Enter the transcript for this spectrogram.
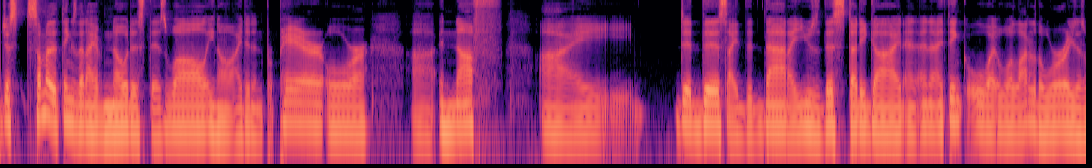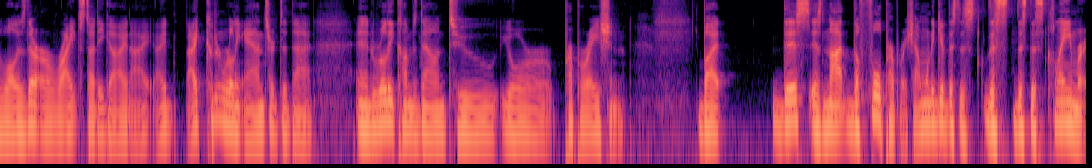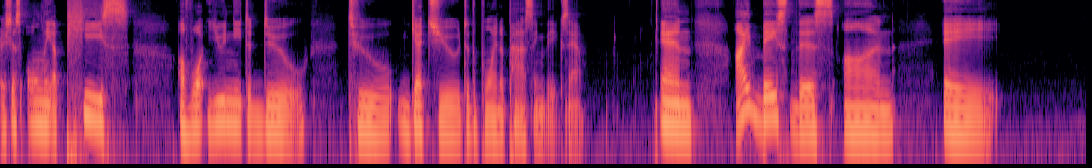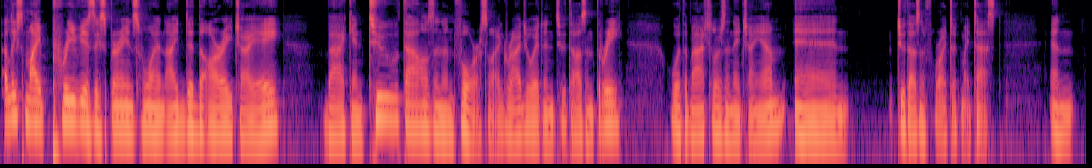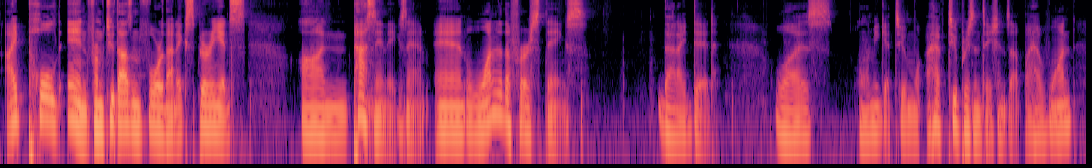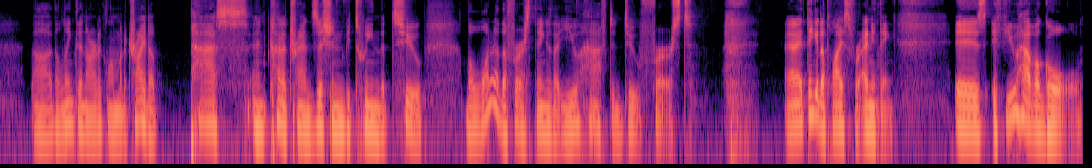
just some of the things that I have noticed as well, you know, I didn't prepare or uh, enough. I did this, I did that, I used this study guide, and, and I think what, what a lot of the worries as well is there a right study guide? I, I I couldn't really answer to that, and it really comes down to your preparation. But this is not the full preparation. I want to give this this this this disclaimer. It's just only a piece of what you need to do to get you to the point of passing the exam. And I based this on a at least my previous experience when I did the RHIA back in 2004. So I graduated in 2003 with a bachelor's in HIM and 2004 I took my test. And I pulled in from 2004 that experience on passing the exam. And one of the first things that I did was well, let me get to I have two presentations up. I have one, uh, the LinkedIn article. I'm going to try to pass and kind of transition between the two. But one of the first things that you have to do first, and I think it applies for anything, is if you have a goal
